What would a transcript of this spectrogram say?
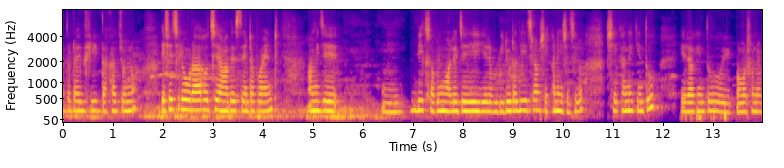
এতটাই ভিড় দেখার জন্য। এসেছিল ওরা হচ্ছে আমাদের সেন্টার পয়েন্ট আমি যে বিগ শপিং মলে যে ইয়ের ভিডিওটা দিয়েছিলাম, সেখানে এসেছিল। সেখানে কিন্তু এরা কিন্তু ওই প্রমোশনের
